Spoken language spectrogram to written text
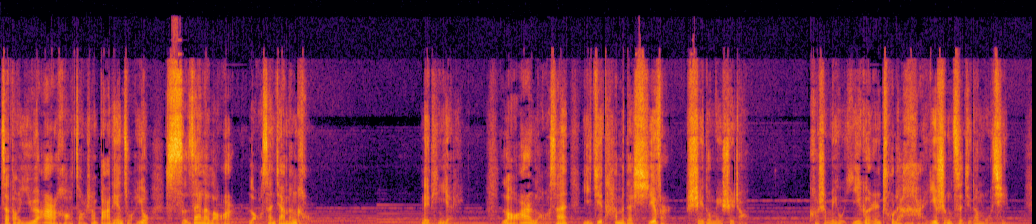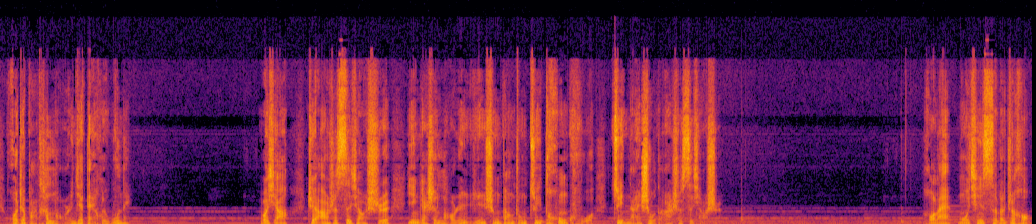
再到一月二号早上八点左右死在了老二、老三家门口。那天夜里，老二、老三以及他们的媳妇儿谁都没睡着，可是没有一个人出来喊一声自己的母亲，或者把他老人家带回屋内。我想，这二十四小时应该是老人人生当中最痛苦、最难受的二十四小时。后来母亲死了之后，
